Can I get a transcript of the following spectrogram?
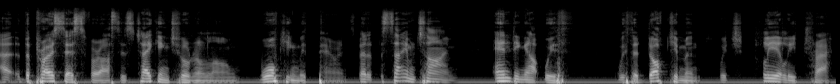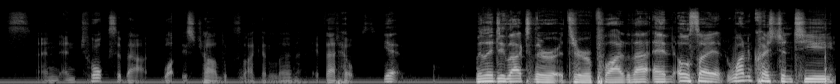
uh, the process for us is taking children along, walking with parents, but at the same time, ending up with, with a document which clearly tracks and, and talks about what this child looks like at a learner, if that helps. Yeah. Melinda, would you like to, to reply to that? And also, one question to you.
